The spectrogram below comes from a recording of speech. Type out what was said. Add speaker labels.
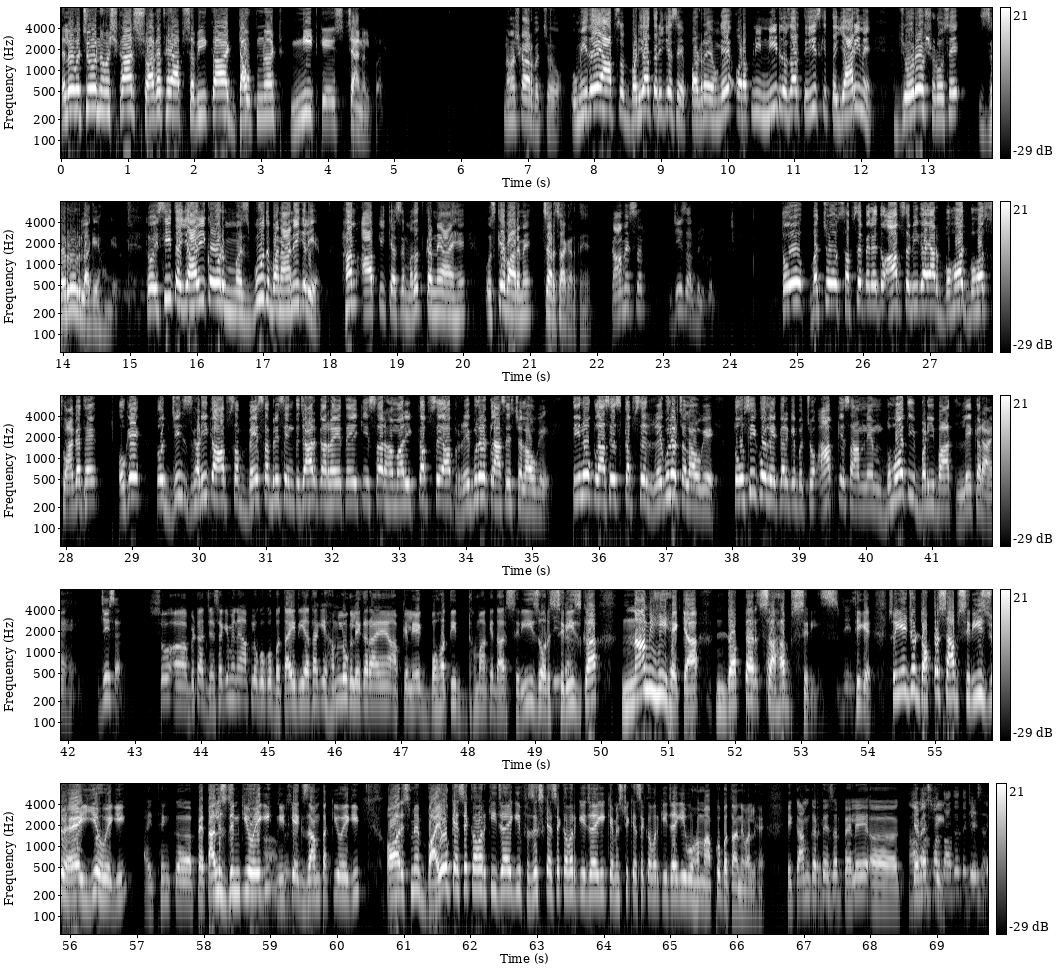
Speaker 1: Hello बच्चों नमस्कार स्वागत है आप सभी का डाउटनट नीट के इस चैनल पर।
Speaker 2: नमस्कार बच्चों उम्मीद है आप सब बढ़िया तरीके से पढ़ रहे होंगे और अपनी नीट 2023 की तैयारी में जोरों शोरों से ज़रूर लगे होंगे। तो इसी तैयारी को और मज़बूत बनाने के लिए हम आपकी कैसे मदद करने आए हैं उसके बारे में चर्चा करते हैं। काम है सर।
Speaker 3: जी सर बिल्कुल। तो बच्चों सबसे पहले तो आप सभी का यार बहुत बहुत स्वागत है ओके? तो जिस घड़ी का आप सब बेसब्री से इंतज़ार कर रहे थे कि सर हमारी कब से आप रेगुलर क्लासेस चलाओगे तीनों क्लासेस कब से रेगुलर चलाओगे तो उसी को लेकर के बच्चों आपके सामने हम बहुत ही बड़ी बात लेकर आए हैं। जी सर।
Speaker 1: सो so, uh, बेटा जैसा कि मैंने आप लोगों को बता ही दिया था कि हम लोग लेकर आए हैं आपके लिए एक बहुत ही धमाकेदार सीरीज़ और सीरीज़ का नाम ही है क्या? डॉक्टर साहब सीरीज़ ठीक है? सो so, ये जो डॉक्टर साहब सीरीज़ जो है ये होएगी आई थिंक पैंतालीस दिन की होएगी हाँ, नीट के एग्ज़ाम तक की होएगी। और इसमें बायो कैसे कवर की जाएगी फिजिक्स कैसे कवर की जाएगी केमिस्ट्री कैसे कवर की जाएगी वो हम आपको बताने वाले हैं। एक काम करते हैं सर पहले केमिस्ट्री
Speaker 2: हाँ,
